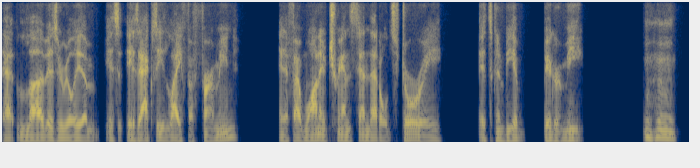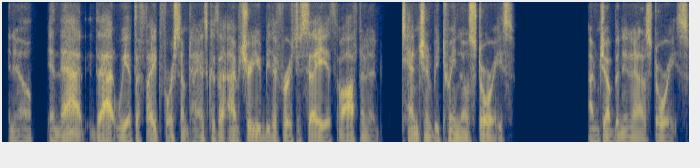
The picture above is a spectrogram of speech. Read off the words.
That love is a really um, is is actually life affirming. And if I want to transcend that old story, it's going to be a bigger me. Mm-hmm you know and that that we have to fight for sometimes because i'm sure you'd be the first to say it's often a tension between those stories i'm jumping in and out of stories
